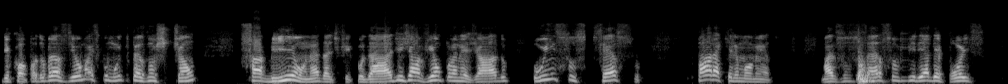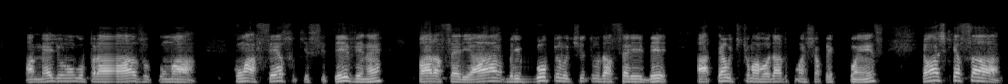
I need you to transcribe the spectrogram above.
de Copa do Brasil, mas com muito pés no chão, sabiam né, da dificuldade já haviam planejado o insucesso para aquele momento. Mas o sucesso viria depois, a médio e longo prazo, com, uma, com o acesso que se teve né, para a Série A, brigou pelo título da Série B até a última rodada com a Chapecoense. Então, acho que essa,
